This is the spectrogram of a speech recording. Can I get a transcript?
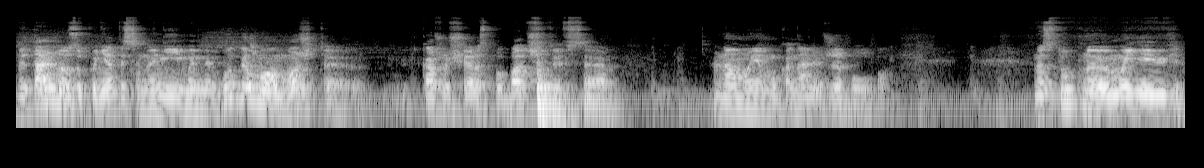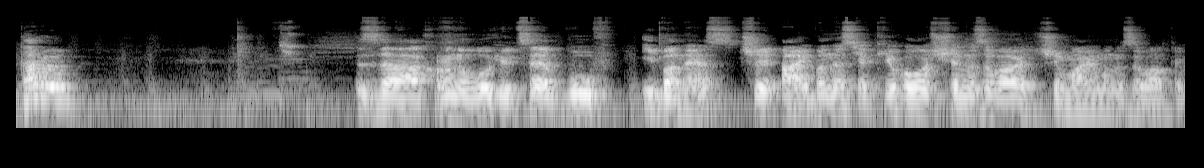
Детально зупинятися на ній ми не будемо. Можете, кажу ще раз, побачити все на моєму каналі вже було. Наступною моєю гітарою за хронологією це був Ibanez, чи Ibanez, як його ще називають, чи маємо називати.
